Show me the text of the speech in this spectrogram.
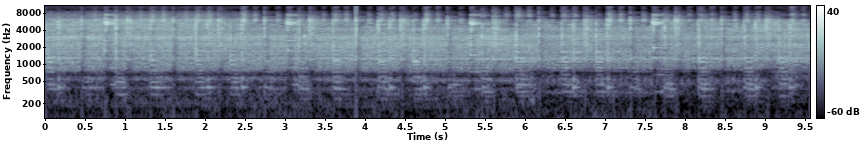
Thank you.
